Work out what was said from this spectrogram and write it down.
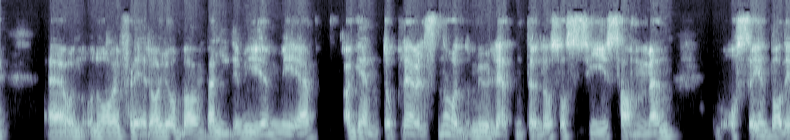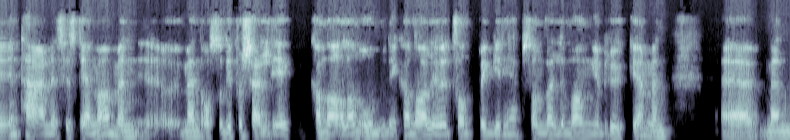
eh, og nå har vi flere år jobba veldig mye med agentopplevelsen og muligheten til å sy sammen også både interne systemer, men, men, også de forskjellige kanalene. Omnikanal er et sånt begrep som veldig mange bruker. Men, eh, men,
